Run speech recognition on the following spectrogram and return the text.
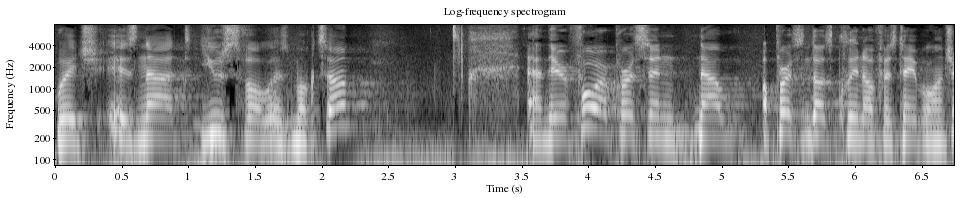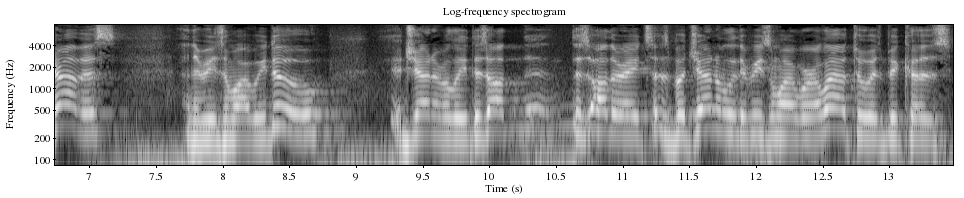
which is not useful is muktzah. And therefore, a person now a person does clean off his table on Shabbos, and the reason why we do, generally, there's, there's other eitzes, but generally the reason why we're allowed to is because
